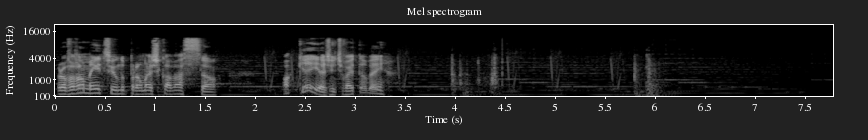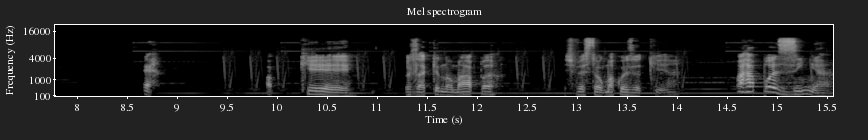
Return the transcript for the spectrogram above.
Provavelmente indo para uma escavação. Ok, a gente vai também. Ok. Vamos aqui no mapa. Deixa eu ver se tem alguma coisa aqui. Uma raposinha.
